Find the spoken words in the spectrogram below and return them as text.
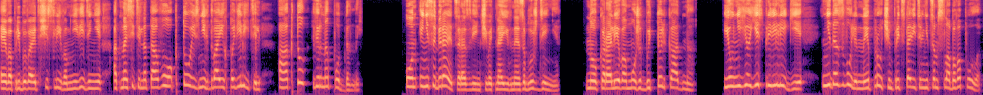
Эва пребывает в счастливом неведении относительно того, кто из них двоих повелитель, а кто верноподданный. Он и не собирается развенчивать наивное заблуждение. Но королева может быть только одна. И у нее есть привилегии, недозволенные прочим представительницам слабого пола.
